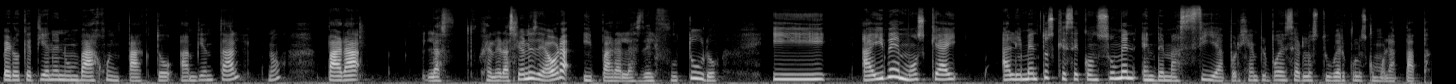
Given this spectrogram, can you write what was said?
pero que tienen un bajo impacto ambiental, ¿no? Para las generaciones de ahora y para las del futuro. Y ahí vemos que hay alimentos que se consumen en demasía, por ejemplo, pueden ser los tubérculos como la papa.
